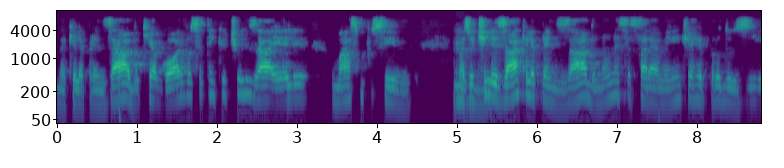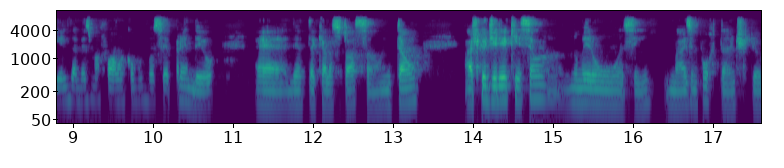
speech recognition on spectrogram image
naquele aprendizado, que agora você tem que utilizar ele o máximo possível. Mas Uhum. utilizar aquele aprendizado não necessariamente é reproduzir ele da mesma forma como você aprendeu, eh, dentro daquela situação. Então, acho que eu diria que esse é o número 1, assim, mais importante, que eu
